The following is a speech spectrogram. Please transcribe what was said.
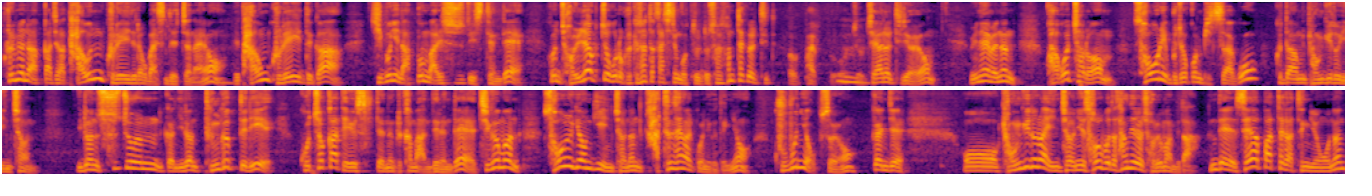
그러면 아까 제가 downgrade라고 말씀드렸잖아요. 이 downgrade가 기분이 나쁜 말일 수도 있을 텐데 그건 전략적으로 그렇게 선택하시는 것들도 저 선택을 드- 어, 바- 어, 저 제안을 드려요. 왜냐하면은 과거처럼 서울이 무조건 비싸고 그다음 경기도 인천 이런 수준 그러니까 이런 등급들이 고척화 되어 있을 때는 그렇게 하면 안 되는데 지금은 서울 경기 인천은 같은 생활권이거든요. 구분이 없어요. 그러니까 이제 어, 경기도나 인천이 서울보다 상대적으로 저렴합니다. 근데 새 아파트 같은 경우는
